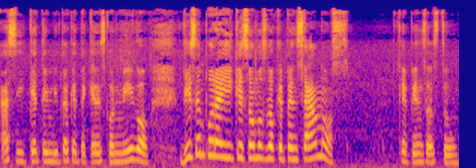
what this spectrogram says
Así que te invito a que te quedes conmigo. Dicen por ahí que somos lo que pensamos. ¿Qué piensas tú?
